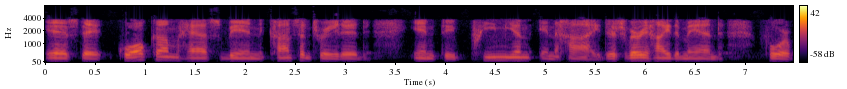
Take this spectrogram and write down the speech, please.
is that Qualcomm has been concentrated into premium and high. There's very high demand for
